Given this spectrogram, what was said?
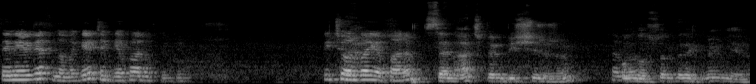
Sen evdesin ama gerçek yaparım çünkü. Bir çorba yaparım. Sen aç ben pişiririm. Tamam. Ondan sonra direkt ben yerim.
